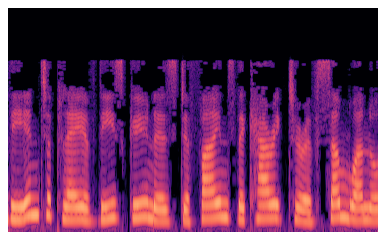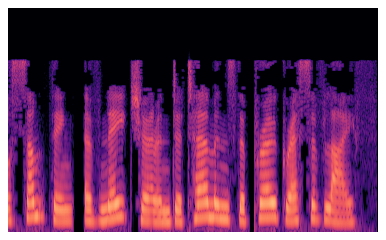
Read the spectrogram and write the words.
The interplay of these gunas defines the character of someone or something, of nature and determines the progress of life.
